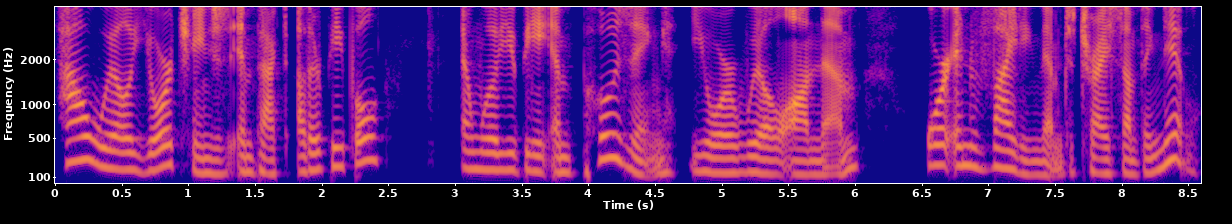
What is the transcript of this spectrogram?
How will your changes impact other people and will you be imposing your will on them or inviting them to try something new?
